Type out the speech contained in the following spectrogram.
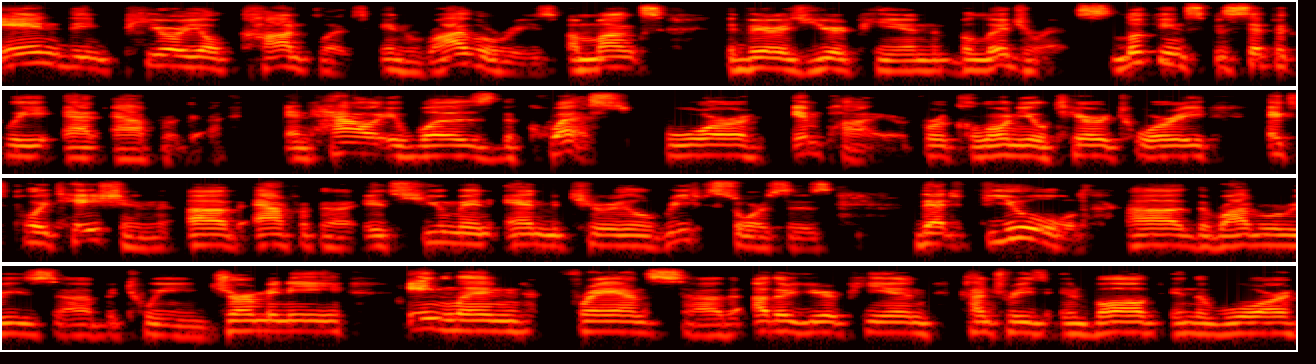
and the imperial conflicts and rivalries amongst the various European belligerents, looking specifically at Africa and how it was the quest for empire, for colonial territory, exploitation of Africa, its human and material resources that fueled uh, the rivalries uh, between Germany, England, France, uh, the other European countries involved in the war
